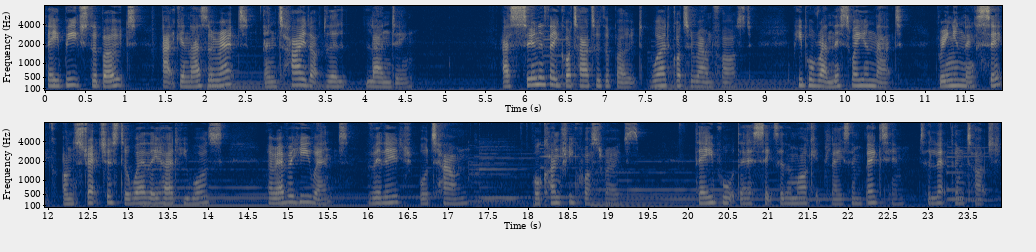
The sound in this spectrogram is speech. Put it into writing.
They beached the boat at Gennesaret and tied up the landing. As soon as they got out of the boat, word got around fast. People ran this way and that, bringing their sick on stretchers to where they heard he was. Wherever he went, village or town or country crossroads, they brought their sick to the marketplace and begged him to let them touch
